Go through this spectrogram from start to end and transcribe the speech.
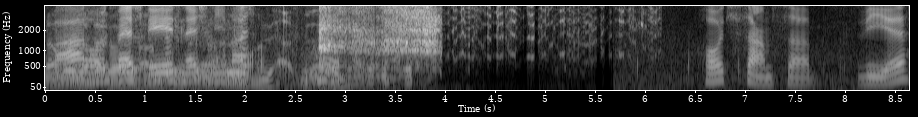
Warum versteht nicht niemand? Heute Samstag. Wir?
